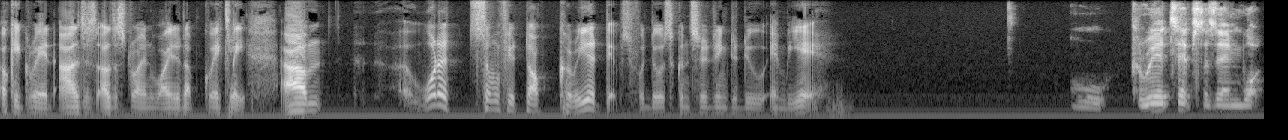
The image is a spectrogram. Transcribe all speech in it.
Okay, great. I'll just I'll just try and wind it up quickly. Um, what are some of your top career tips for those considering to do MBA? Oh, career tips as in what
